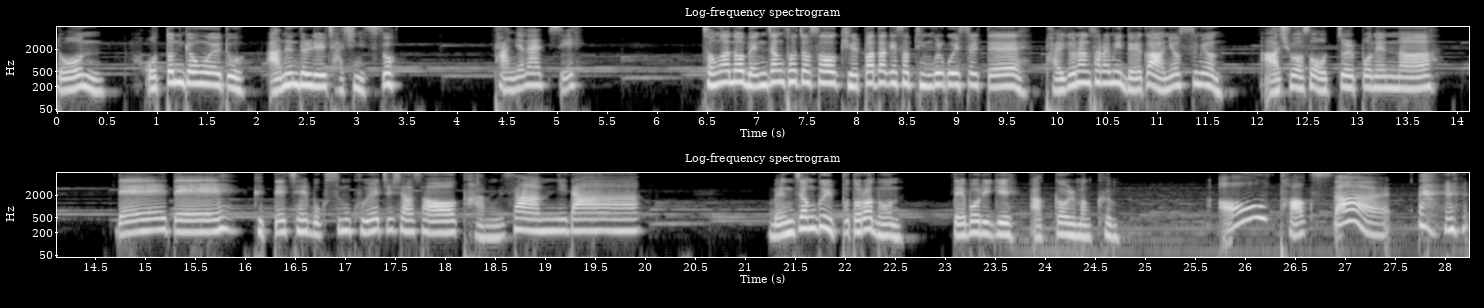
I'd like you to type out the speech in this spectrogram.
넌 어떤 경우에도 안 흔들릴 자신 있어? 당연하지. 정아 너 맹장 터져서 길바닥에서 뒹굴고 있을 때 발견한 사람이 내가 아니었으면 아쉬워서 어쩔 뻔했나. 네, 네. 그때 제 목숨 구해주셔서 감사합니다. 맹장도 이쁘더라, 넌. 떼버리기 아까울 만큼. 어우, 닭살.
